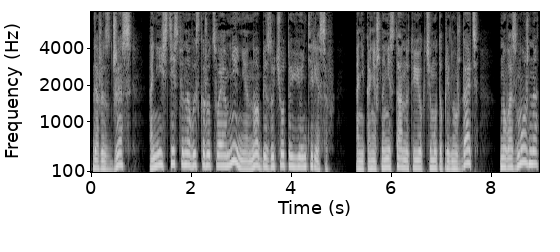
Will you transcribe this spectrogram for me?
даже с Джесс, они, естественно, выскажут свое мнение, но без учета ее интересов. Они, конечно, не станут ее к чему-то принуждать, но, возможно,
